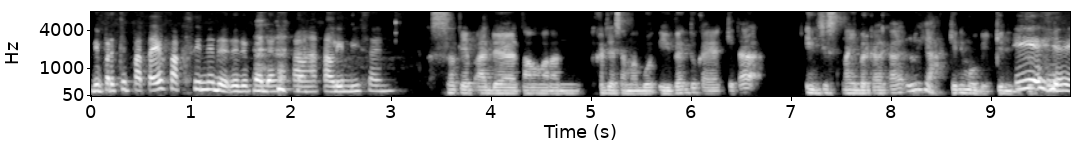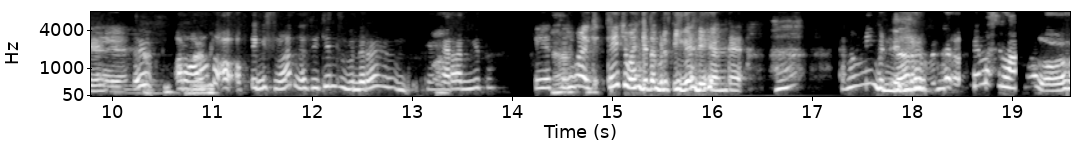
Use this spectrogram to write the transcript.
dipercepat aja vaksinnya dar- daripada ngakal-ngakalin desain. Setiap ada tawaran kerjasama buat event tuh kayak kita insist nanya berkali-kali, lu yakin mau bikin gitu? Iya, iya, iya. Iya. Tapi orang-orang tuh optimis banget nggak sih, Cin? Sebenarnya kayak Wah. heran gitu. Iya, Ya. cuma kayak cuma kita bertiga deh yang kayak, hah? Emang ini bener? bener. Kayak masih lama loh.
